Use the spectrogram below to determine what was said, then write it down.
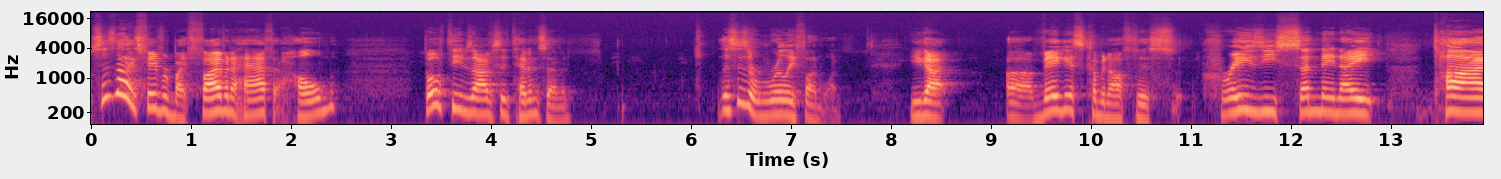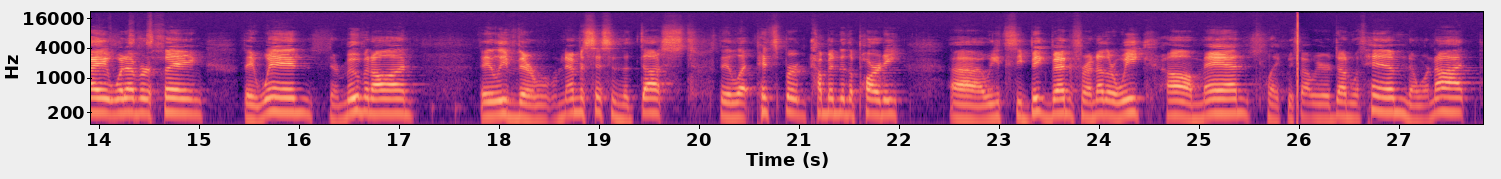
Cincinnati's favored by five and a half at home. Both teams obviously ten and seven. This is a really fun one. You got uh, Vegas coming off this crazy Sunday night tie, whatever thing. They win. They're moving on. They leave their nemesis in the dust. They let Pittsburgh come into the party. Uh, we get to see Big Ben for another week. Oh man, like we thought we were done with him. No, we're not.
